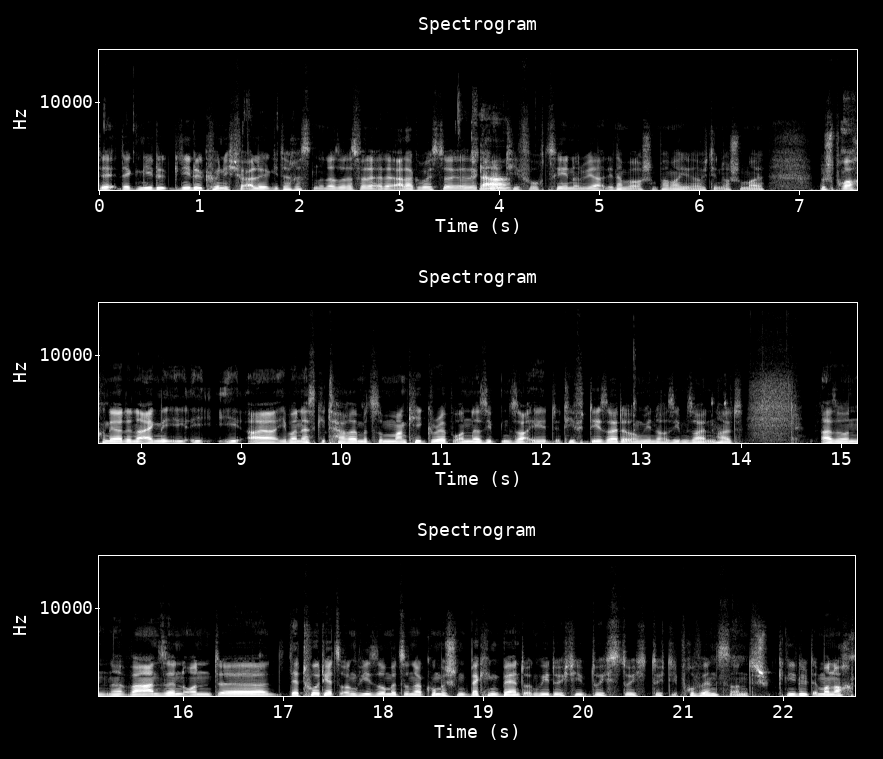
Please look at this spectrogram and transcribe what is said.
der der Gniedel, Gniedelkönig für alle Gitarristen oder so, das war der, der allergrößte, äh, kreativ hoch 10 und wir den haben wir auch schon ein paar mal, habe ich den auch schon mal besprochen, der hatte eine eigene I- I- I- äh, Ibanez Gitarre mit so einem Monkey Grip und einer siebten Sa E- tiefe D-Seite irgendwie noch sieben Seiten halt also ne, Wahnsinn und äh, der tourt jetzt irgendwie so mit so einer komischen Backing-Band irgendwie durch die durchs, durch durch die Provinz und kniedelt immer noch.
